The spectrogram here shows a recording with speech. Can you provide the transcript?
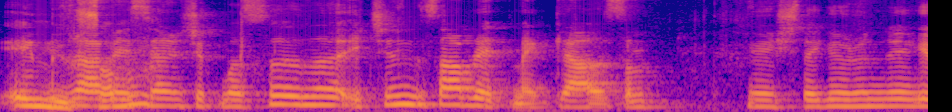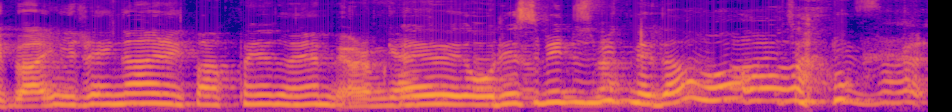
en büyük Güzel sabır eserin çıkması için sabretmek lazım. Ve işte göründüğü gibi ay rengarenk bakmaya doyamıyorum gerçekten. Evet o resim henüz bitmedi ama Ay, çok güzel.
